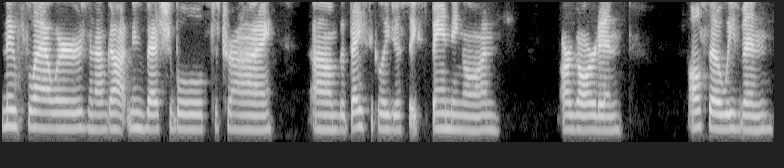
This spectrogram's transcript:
new flowers and I've got new vegetables to try. Um, but basically, just expanding on our garden also, we've been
